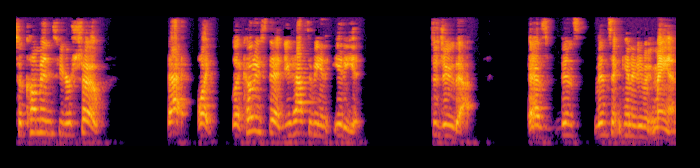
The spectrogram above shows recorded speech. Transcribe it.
to come into your show. That, like, like Cody said, you have to be an idiot to do that. As Vince Vincent Kennedy McMahon,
